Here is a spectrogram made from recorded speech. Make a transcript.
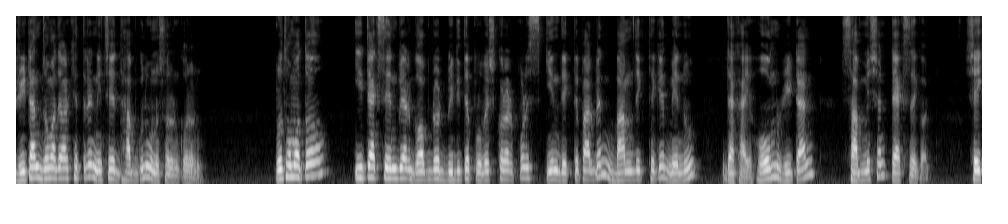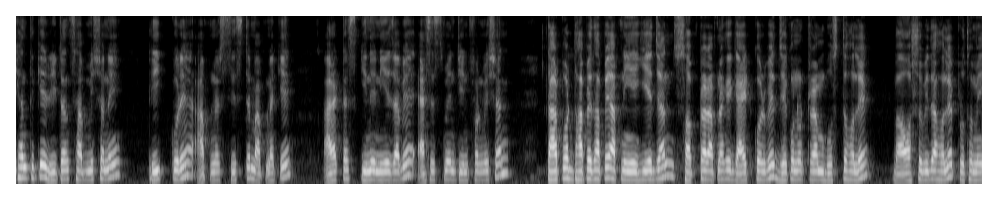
রিটার্ন জমা দেওয়ার ক্ষেত্রে নিচের ধাপগুলো অনুসরণ করুন। প্রথমত e tax NBR gov dot বিডিতে প্রবেশ করার পর স্ক্রিন দেখতে পারবেন। বাম দিক থেকে মেনু দেখায়, home return submission tax record. সেইখান থেকে রিটার্ন সাবমিশনে ক্লিক করে আপনার সিস্টেম আপনাকে আর একটা স্ক্রিনে নিয়ে যাবে, অ্যাসেসমেন্ট ইনফরমেশন। তারপর ধাপে ধাপে আপনি এগিয়ে যান, সফটওয়্যার আপনাকে গাইড করবে যে কোনো ট্রাম বুঝতে হলে বা অসুবিধা হলে প্রথমে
